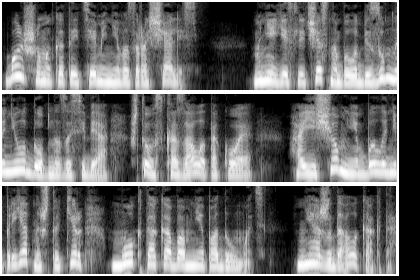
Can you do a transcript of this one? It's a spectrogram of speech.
Больше мы к этой теме не возвращались. Мне, если честно, было безумно неудобно за себя, что сказала такое. А еще мне было неприятно, что Кир мог так обо мне подумать. Не ожидала как-то.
